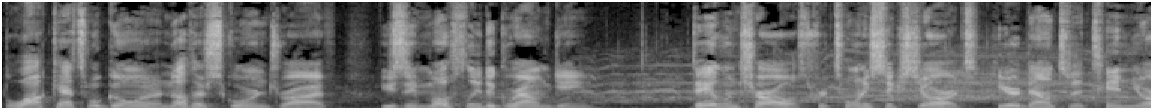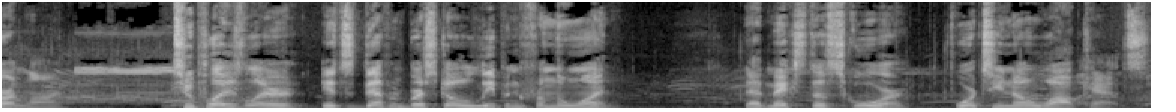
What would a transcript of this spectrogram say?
The Wildcats will go on another scoring drive using mostly the ground game. Daylon Charles for 26 yards here down to the 10 yard line. Two plays later, it's Devin Briscoe leaping from the one. That makes the score 14 0 Wildcats.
